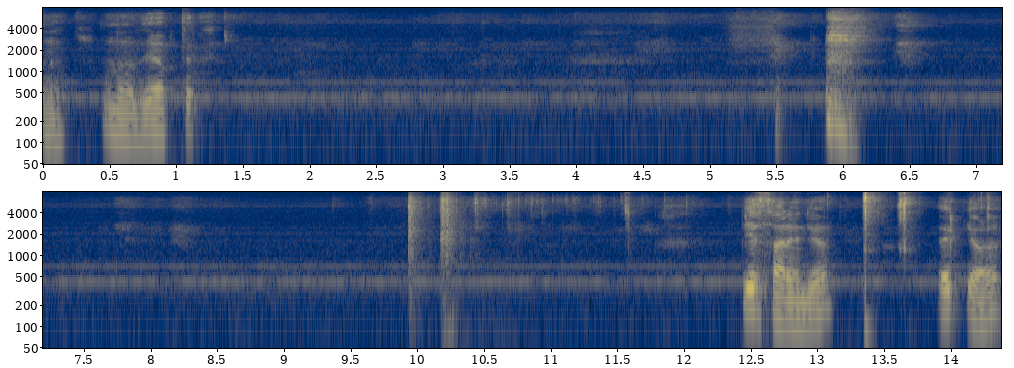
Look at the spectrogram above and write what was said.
Evet, bunları da yaptık. Bir saniye diyor. Bekliyor.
